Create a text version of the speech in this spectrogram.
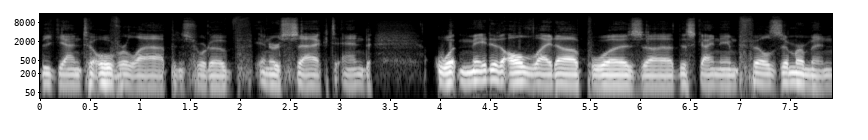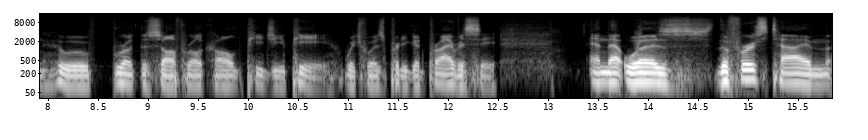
began to overlap and sort of intersect. And what made it all light up was uh, this guy named Phil Zimmermann who wrote the software called PGP, which was pretty good privacy and that was the first time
